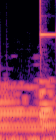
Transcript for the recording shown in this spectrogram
Thank you.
